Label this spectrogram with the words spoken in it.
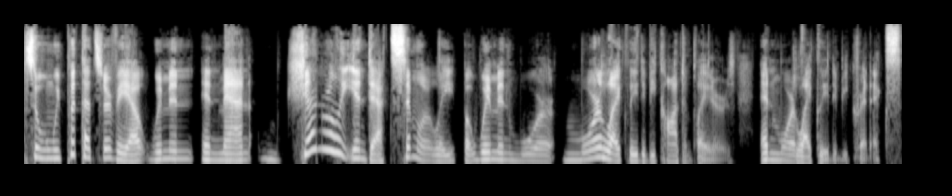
So when we put that survey out women and men generally index similarly but women were more likely to be contemplators and more likely likely to be critics.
